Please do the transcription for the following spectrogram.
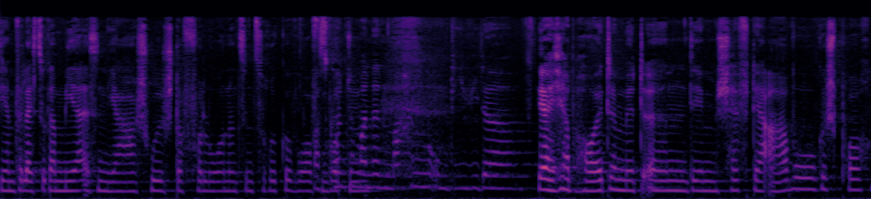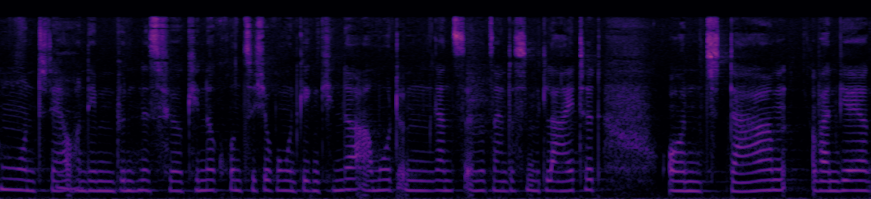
Die haben vielleicht sogar mehr als ein Jahr Schulstoff verloren und sind zurückgeworfen worden. Was könnte man denn machen, um die wieder... Ja, ich habe heute mit ähm, dem Chef der AWO gesprochen und der mhm. auch in dem Bündnis für Kindergrundsicherung und gegen Kinderarmut ähm, ganz äh, sozusagen das mitleitet. Und da waren wir,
